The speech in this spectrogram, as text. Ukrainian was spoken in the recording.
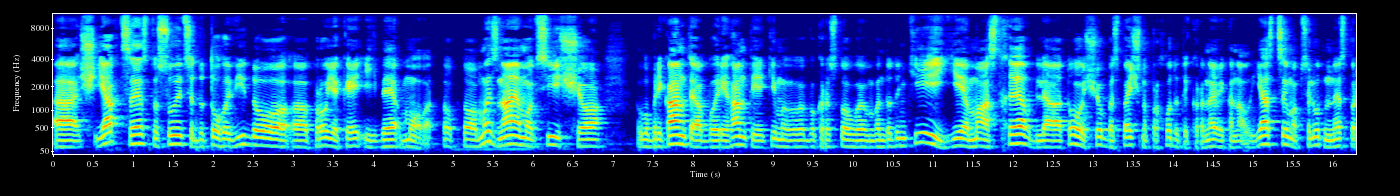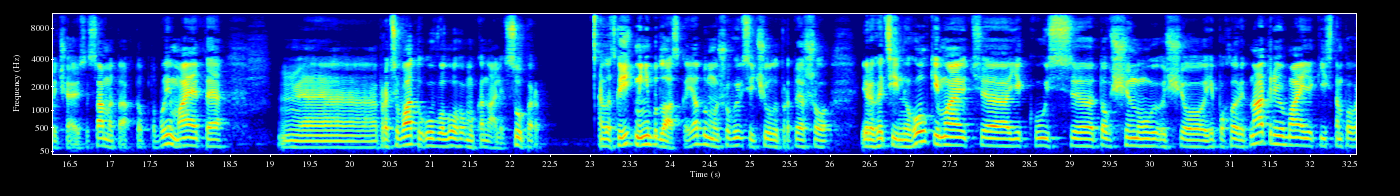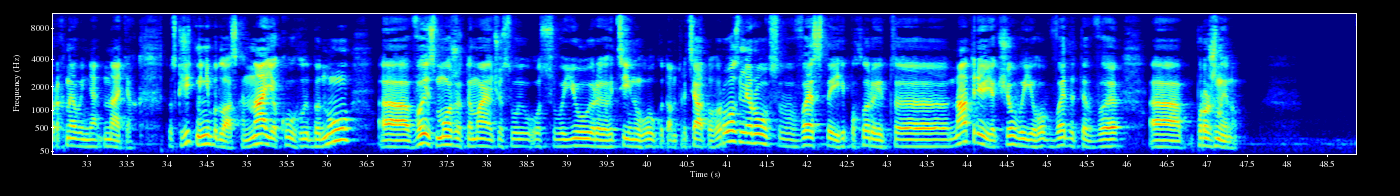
Е, Як це стосується до того відео, е, про яке йде мова? Тобто, ми знаємо всі, що лубриканти або іріганти, які ми використовуємо в ендодонтії, є must-have для того, щоб безпечно проходити кореневі канали. Я з цим абсолютно не сперечаюся. Саме так. Тобто, ви маєте е, працювати у вологому каналі. Супер. Але скажіть мені, будь ласка, я думаю, що ви всі чули про те, що іригаційні голки мають е, якусь е, товщину, що гіпохлорид натрію має якийсь там поверхневий натяг. То скажіть мені, будь ласка, на яку глибину е, ви зможете, маючи свою свою іригаційну голку там 30-го розміру, ввести гіпохлорид натрію, якщо ви його введете в порожнину?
